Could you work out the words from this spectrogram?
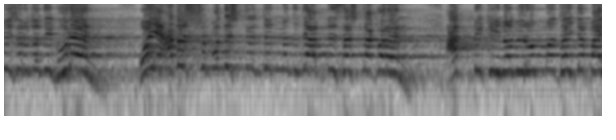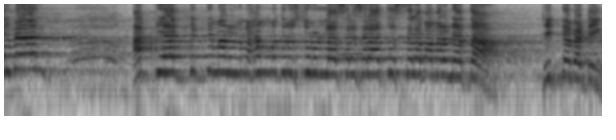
পিছনে যদি ঘুরেন, ওই আদর্শ প্রতিষ্ঠার জন্য যদি আপনি চেষ্টা করেন, আপনি কি নবীর উম্মত হইতে পারবেন? আপনি একদিক দিয়ে মানেন মোহাম্মদ রসুল্লাহ সাল্লাম আমার নেতা। ঠিক না ব্যাটিক?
